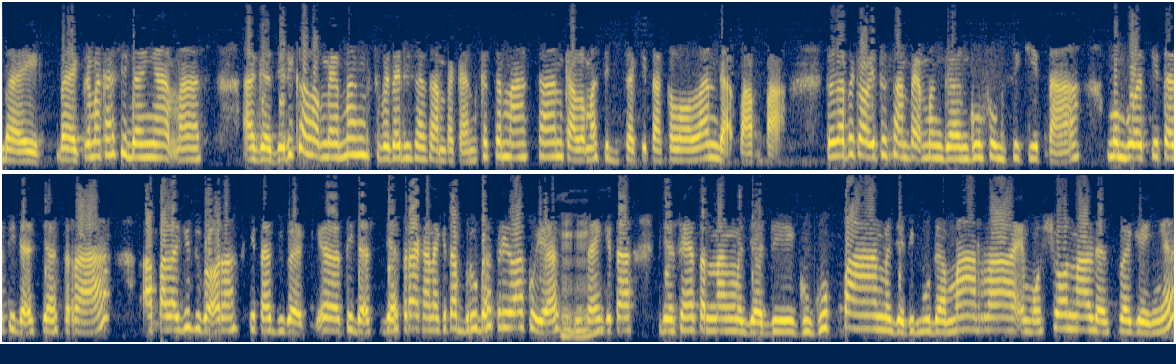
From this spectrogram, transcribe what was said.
Baik, baik. Terima kasih banyak, Mas. Aga, jadi kalau memang seperti tadi saya sampaikan, kecemasan kalau masih bisa kita kelola, enggak apa-apa. Tetapi kalau itu sampai mengganggu fungsi kita, membuat kita tidak sejahtera, apalagi juga orang sekitar juga eh, tidak sejahtera karena kita berubah perilaku ya. Mhm. Misalnya kita biasanya tenang menjadi gugupan, menjadi mudah marah, emosional dan sebagainya.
